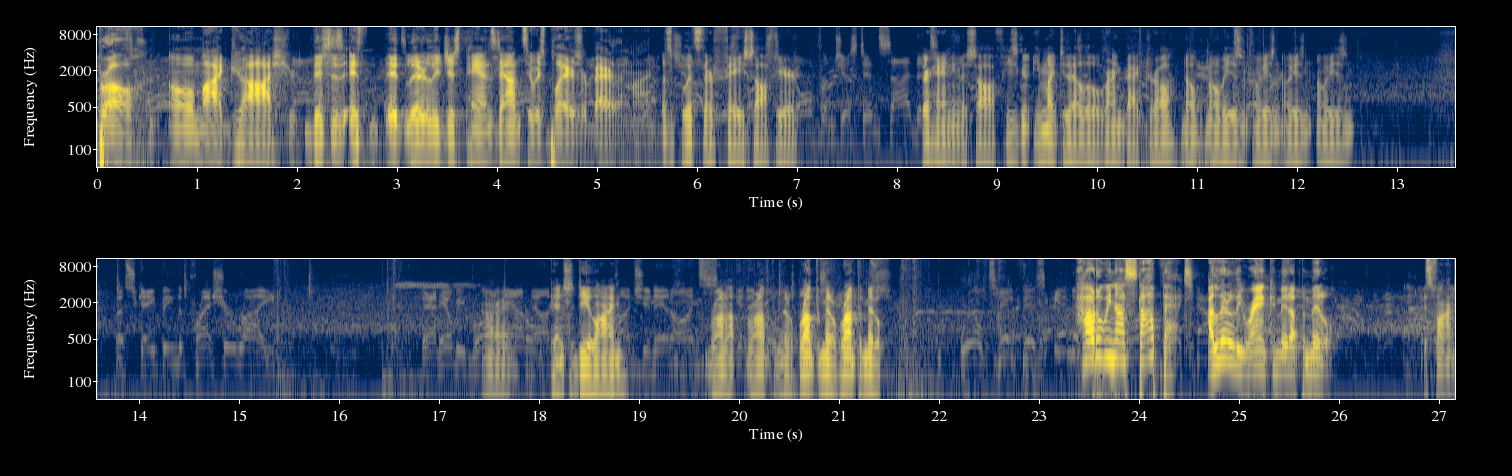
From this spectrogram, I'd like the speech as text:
Bro, oh my gosh. This is it it literally just pans down to his players are better than mine. Let's blitz their face off here. from just inside the They're handing this off. He's gonna, he might do that little running back draw. No, no, he isn't. No, he isn't. No, he isn't. No, he isn't. escaping the pressure right. And he'll be All right. Pinch the D line. punch it in on Run up, run up the middle. Run up the middle. Run up the middle. We'll take this into How do we not stop that? I literally ran commit up the middle. It's fine.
